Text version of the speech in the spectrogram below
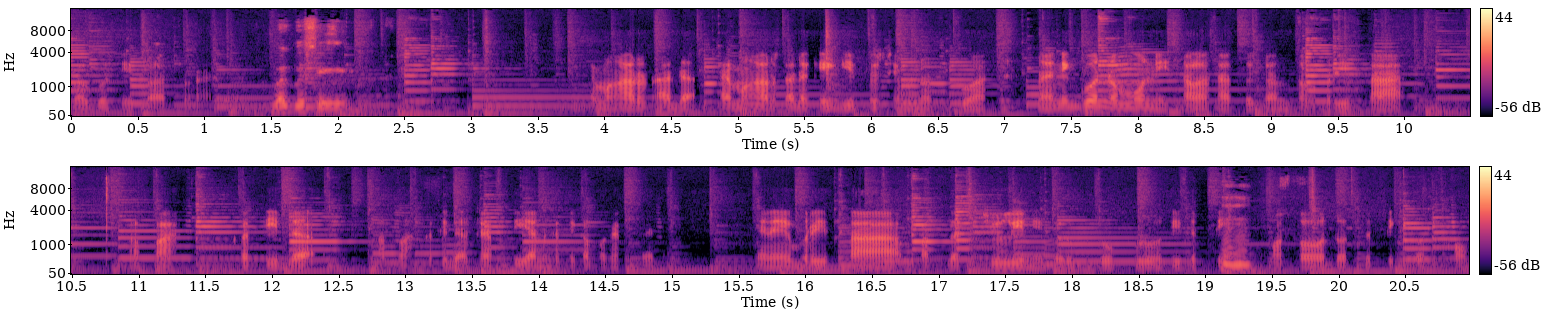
bagus sih itu aturan Bagus sih. emang harus ada emang harus ada kayak gitu sih menurut gua nah ini gua nemu nih salah satu contoh berita apa ketidak apa ketidak safetyan ketika pakai sepeda ini berita 14 Juli nih 2020 di detik Hmm. foto.detik.com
